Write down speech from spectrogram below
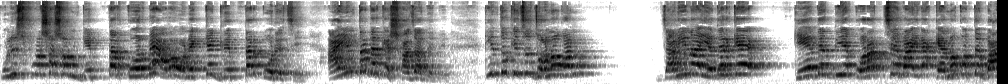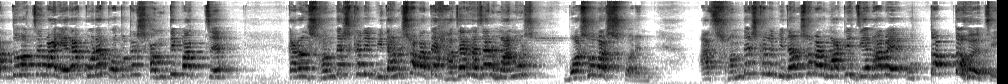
পুলিশ প্রশাসন গ্রেপ্তার করবে, আরও অনেককে গ্রেপ্তার করেছে। আইন তাদেরকে সাজা দেবে। কিন্তু কিছু জনগণ জানি না এদেরকে কে এদের দিয়ে করাচ্ছে বা এরা কেন করতে বাধ্য হচ্ছে বা এরা করে কতটা শান্তি পাচ্ছে? কারণ সন্দেশখালী বিধানসভাতে হাজার হাজার মানুষ বসবাস করেন। আর সন্দেশখালী বিধানসভার মাটি যেভাবে উত্তপ্ত হয়েছে,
